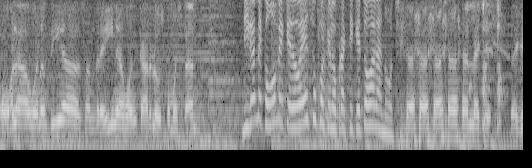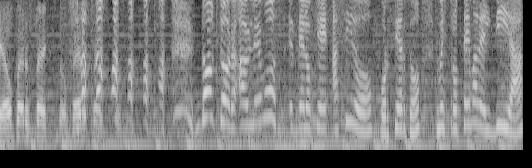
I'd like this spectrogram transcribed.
Hola, buenos días, Andreina, Juan Carlos, ¿cómo están? Dígame cómo me quedó eso porque lo practiqué toda la noche. Le, quedó perfecto, perfecto. Doctor, hablemos de lo que ha sido, por cierto, nuestro tema del día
